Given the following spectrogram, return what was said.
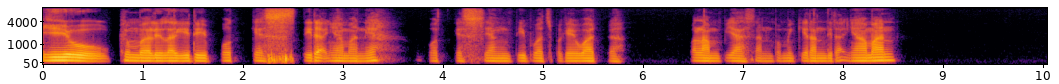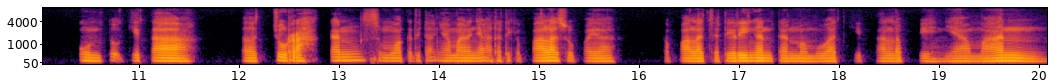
Yo, kembali lagi di podcast Tidak Nyaman ya. Podcast yang dibuat sebagai wadah pelampiasan pemikiran tidak nyaman untuk kita curahkan semua ketidaknyamanan yang ada di kepala supaya kepala jadi ringan dan membuat kita lebih nyaman.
